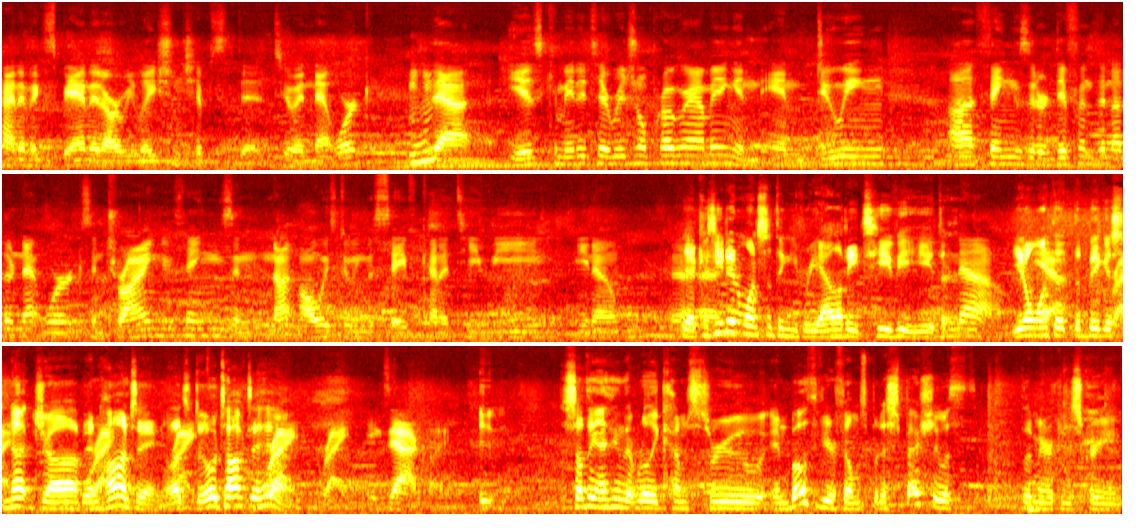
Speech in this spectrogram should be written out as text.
kind of expanded our relationships to, to a network Mhm. that is committed to original programming and, and doing uh, things that are different than other networks and trying new things and not always doing the safe kind of TV, you know. Yeah, because you didn't want something reality TV either. No. You don't want Yeah, the, the biggest right. nut job in Right, haunting. Let's right, go talk to him. Right, right, exactly. It- something I think that really comes through in both of your films, but especially with the American Scream,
